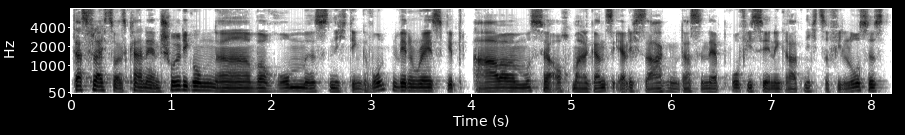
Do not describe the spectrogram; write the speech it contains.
Das vielleicht so als kleine Entschuldigung, äh, warum es nicht den gewohnten Velo Race gibt, aber man muss ja auch mal ganz ehrlich sagen, dass in der Profiszene gerade nicht so viel los ist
